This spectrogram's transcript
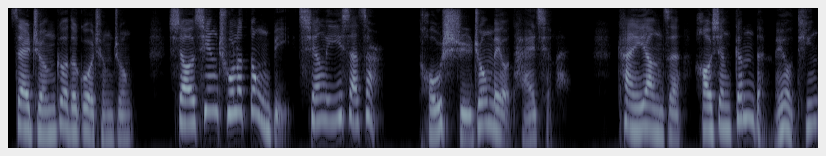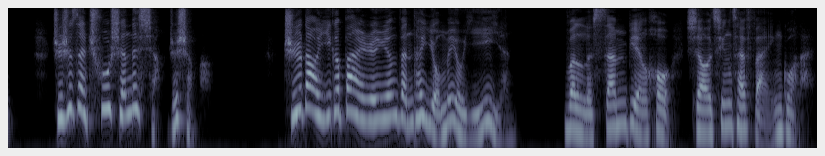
在整个的过程中，小青除了动笔签了一下字儿，头始终没有抬起来，看样子好像根本没有听，只是在出神的想着什么。直到一个办案人员问他有没有遗言。问了三遍后，小青才反应过来，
